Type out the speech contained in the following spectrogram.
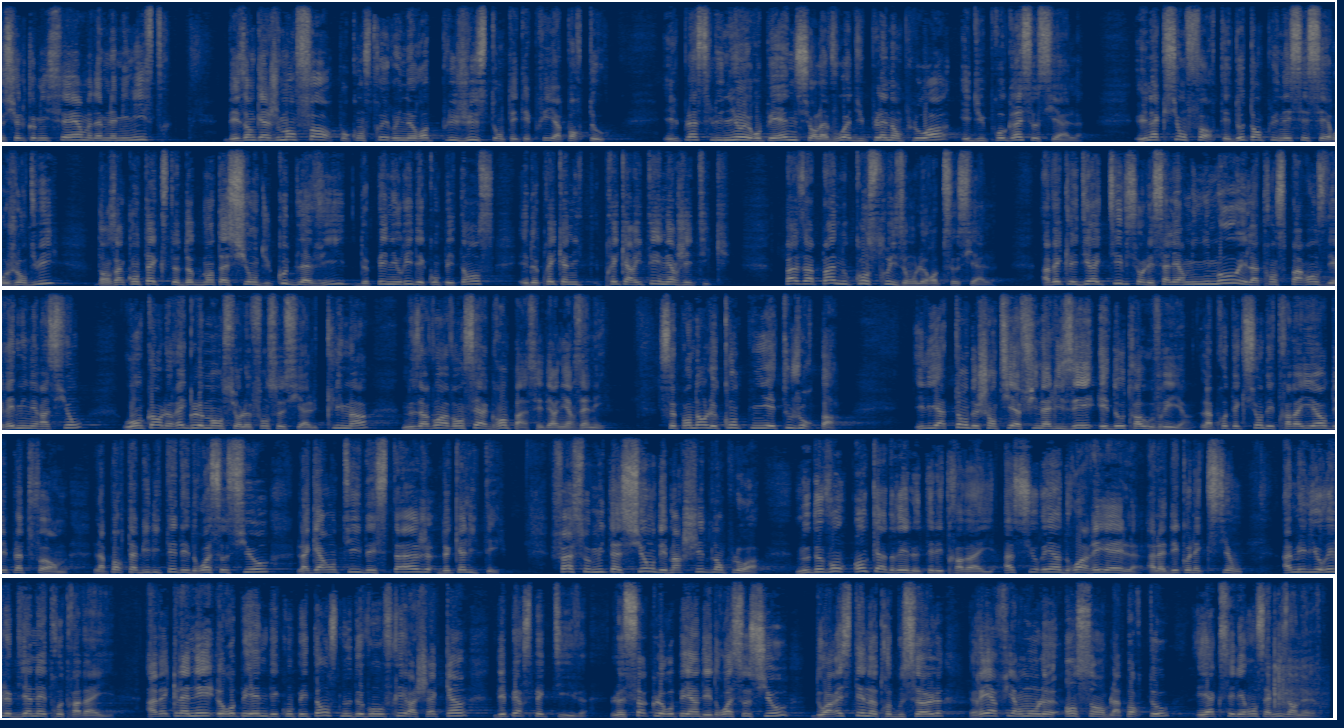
Monsieur le commissaire, Madame la ministre, des engagements forts pour construire une Europe plus juste ont été pris à Porto. Ils placent l'Union européenne sur la voie du plein emploi et du progrès social. Une action forte est d'autant plus nécessaire aujourd'hui dans un contexte d'augmentation du coût de la vie, de pénurie des compétences et de précarité énergétique. Pas à pas, nous construisons l'Europe sociale. Avec les directives sur les salaires minimaux et la transparence des rémunérations, ou encore le règlement sur le Fonds social climat, nous avons avancé à grands pas ces dernières années. Cependant, le compte n'y est toujours pas. Il y a tant de chantiers à finaliser et d'autres à ouvrir. La protection des travailleurs des plateformes, la portabilité des droits sociaux, la garantie des stages de qualité. Face aux mutations des marchés de l'emploi, nous devons encadrer le télétravail, assurer un droit réel à la déconnexion, améliorer le bien-être au travail. Avec l'année européenne des compétences, nous devons offrir à chacun des perspectives. Le socle européen des droits sociaux doit rester notre boussole. Réaffirmons-le ensemble à Porto et accélérons sa mise en œuvre.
